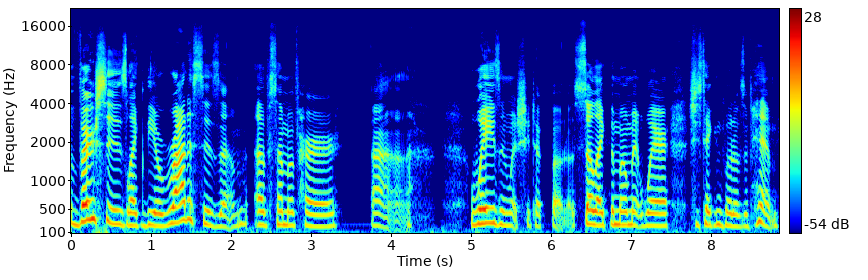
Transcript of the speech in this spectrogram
Versus like the eroticism of some of her uh, ways in which she took photos. So, like the moment where she's taking photos of him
